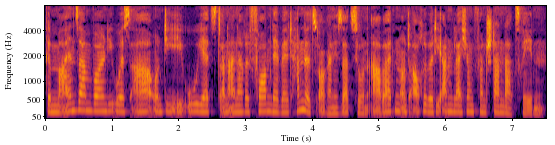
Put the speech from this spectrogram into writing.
Gemeinsam wollen die USA und die EU jetzt an einer Reform der Welthandelsorganisation arbeiten und auch über die Angleichung von Standards reden.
